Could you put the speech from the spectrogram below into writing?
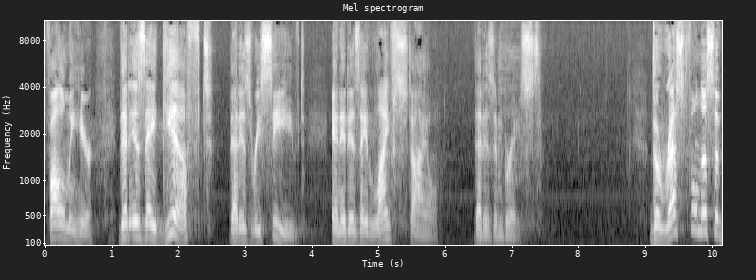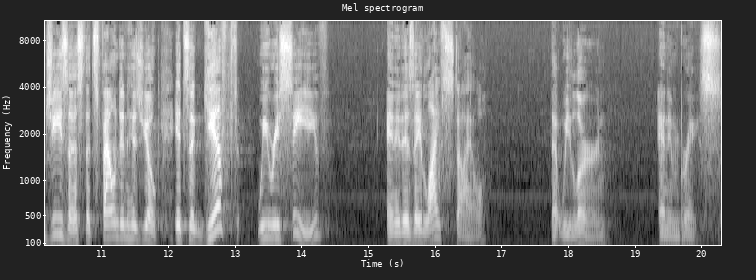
follow me here, that is a gift that is received, and it is a lifestyle that is embraced. The restfulness of Jesus that's found in his yoke, it's a gift we receive, and it is a lifestyle that we learn and embrace.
